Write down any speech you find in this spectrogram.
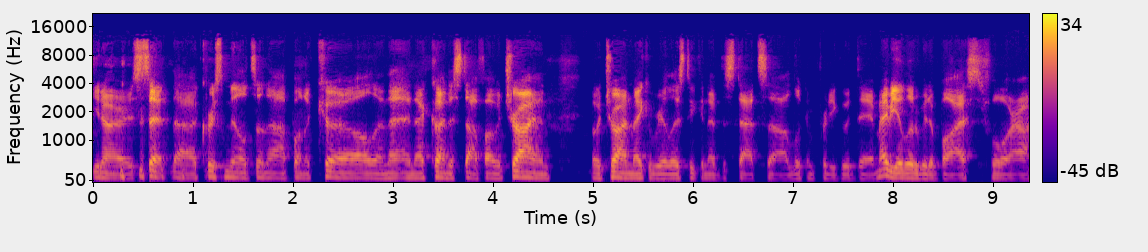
you know set uh, Khris Middleton up on a curl and that, and that kind of stuff. I would try and I would try and make it realistic and have the stats uh, looking pretty good there. Maybe a little bit of bias for uh,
